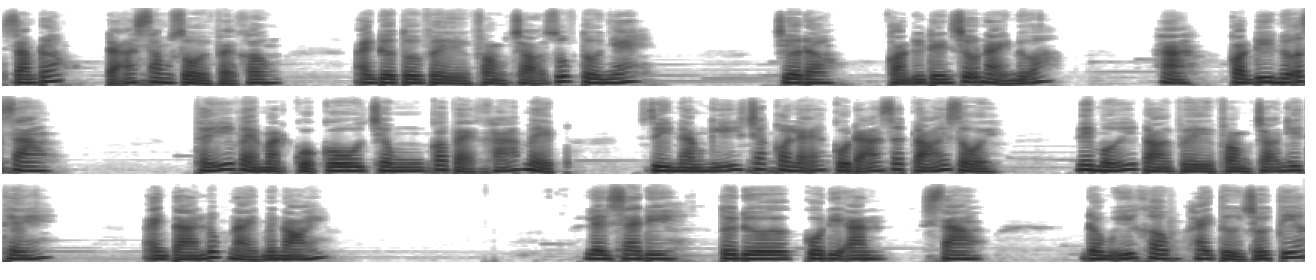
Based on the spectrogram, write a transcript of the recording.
Giám đốc, đã xong rồi phải không? Anh đưa tôi về phòng trọ giúp tôi nhé. Chưa đâu, còn đi đến chỗ này nữa. Hả? Còn đi nữa sao? Thấy vẻ mặt của cô trông có vẻ khá mệt. Duy Nam nghĩ chắc có lẽ cô đã rất đói rồi nên mới đòi về phòng trọ như thế. Anh ta lúc này mới nói. Lên xe đi, tôi đưa cô đi ăn. Sao? Đồng ý không hay từ chối tiếp?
